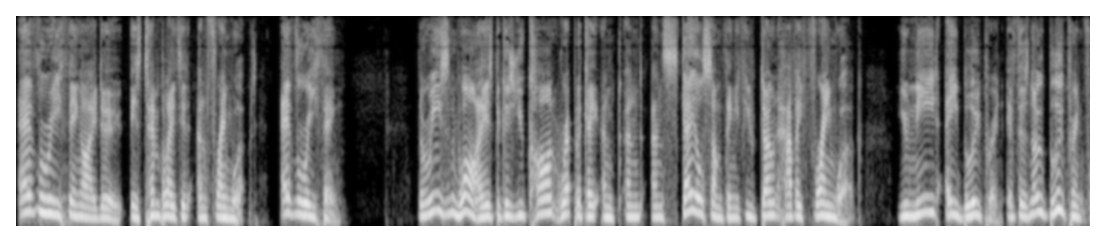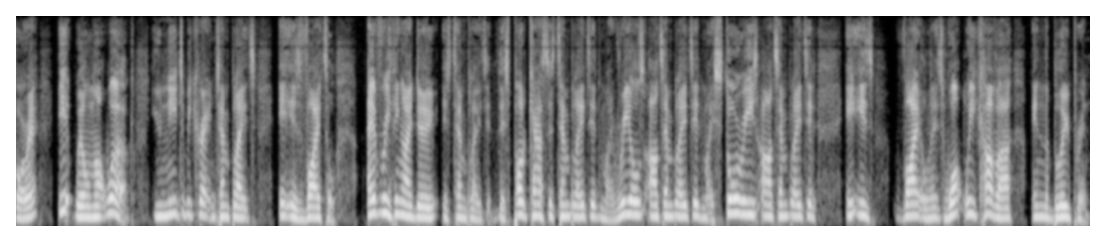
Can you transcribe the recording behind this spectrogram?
everything I do is templated and frameworked. Everything. The reason why is because you can't replicate and and and scale something if you don't have a framework. You need a blueprint. If there's no blueprint for it, it will not work. You need to be creating templates. It is vital. Everything I do is templated. This podcast is templated. My reels are templated. My stories are templated. It is vital and it's what we cover in the blueprint.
